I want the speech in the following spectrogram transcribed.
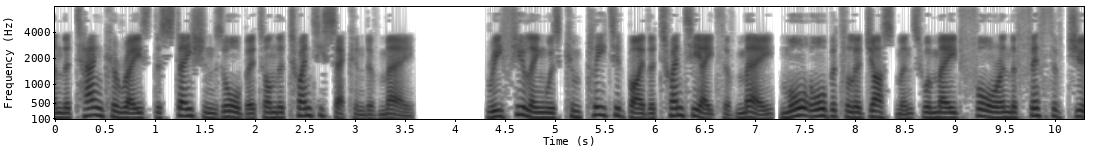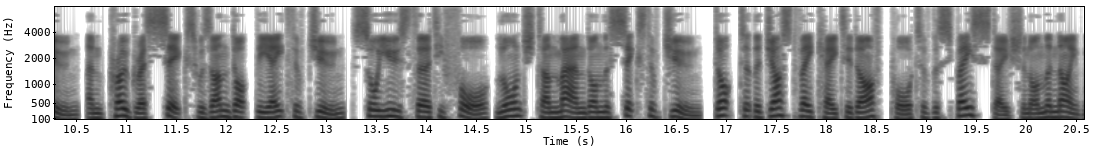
and the tanker raised the station's orbit on the 22nd of May. Refueling was completed by 28 May, more orbital adjustments were made 4 and 5 June, and Progress 6 was undocked 8 June. Soyuz 34, launched unmanned on 6 June, docked at the just vacated aft port of the space station on 9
